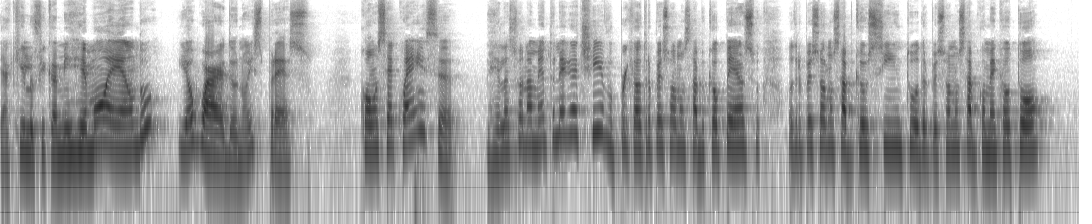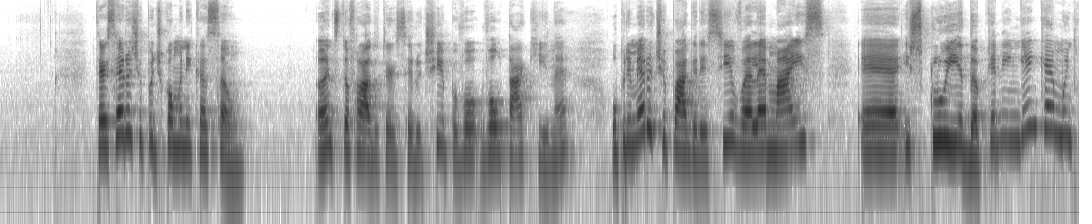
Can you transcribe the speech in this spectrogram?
E aquilo fica me remoendo e eu guardo, eu não expresso. Consequência, relacionamento negativo, porque a outra pessoa não sabe o que eu penso, outra pessoa não sabe o que eu sinto, outra pessoa não sabe como é que eu tô. Terceiro tipo de comunicação. Antes de eu falar do terceiro tipo, eu vou voltar aqui, né? O primeiro tipo agressivo, ela é mais é, excluída, porque ninguém quer muito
